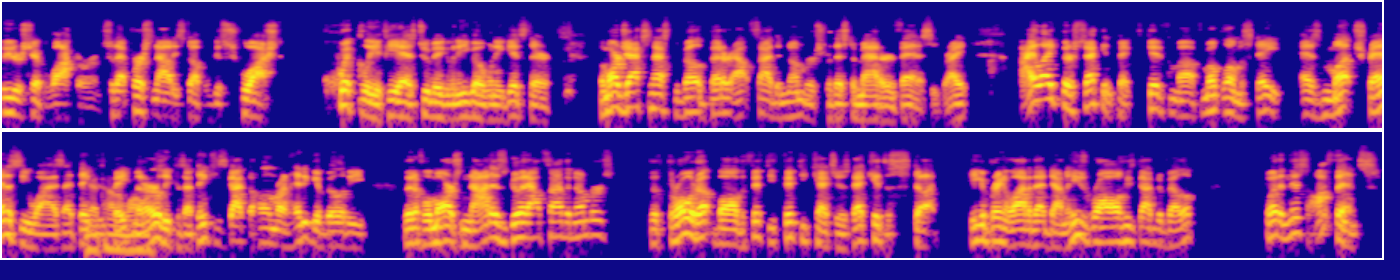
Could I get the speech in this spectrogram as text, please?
leadership locker room. So that personality stuff will get squashed quickly if he has too big of an ego when he gets there. Lamar Jackson has to develop better outside the numbers for this to matter in fantasy, right? I like their second pick, kid from uh, from Oklahoma State, as much fantasy wise. I think yeah, as Bateman Wallace. early because I think he's got the home run hitting ability that if Lamar's not as good outside the numbers, the throw it up ball, the 50 50 catches, that kid's a stud. He can bring a lot of that down. And he's raw, he's got to develop. But in this offense,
